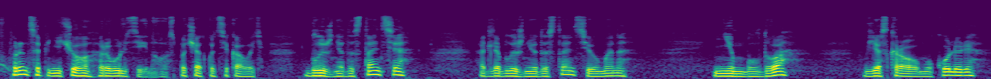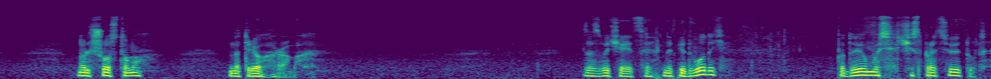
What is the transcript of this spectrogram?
В принципі, нічого революційного. Спочатку цікавить ближня дистанція, а для ближньої дистанції у мене Nimble 2 в яскравому кольорі 0,6 на 3 грамах. Зазвичай це не підводить. Подивимось, чи спрацює тут.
